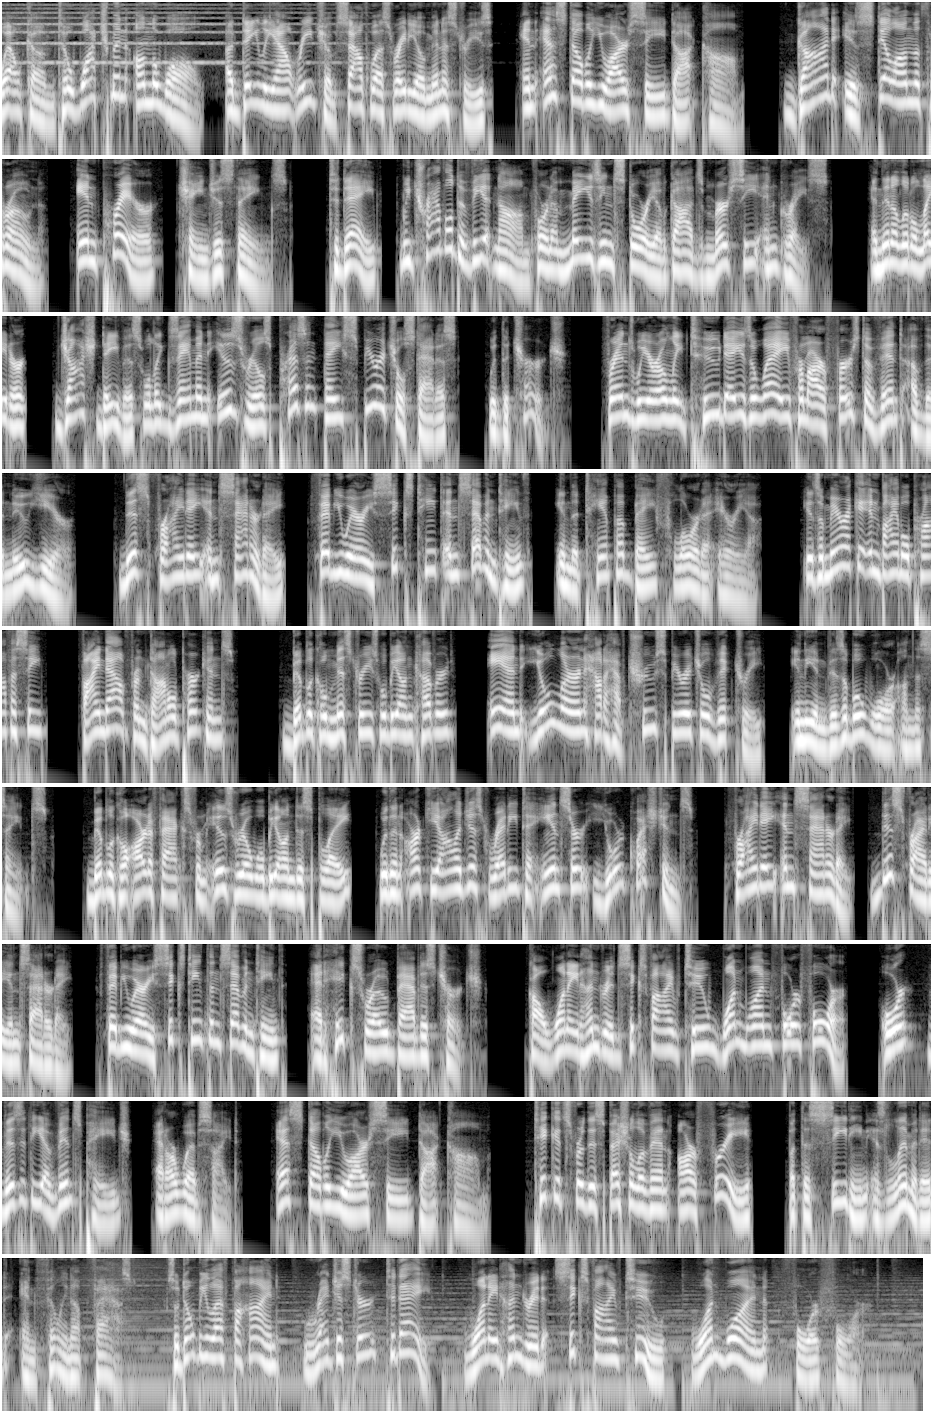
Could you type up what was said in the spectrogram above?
Welcome to Watchman on the Wall, a daily outreach of Southwest Radio Ministries and SWRC.com. God is still on the throne, and prayer changes things. Today, we travel to Vietnam for an amazing story of God's mercy and grace. And then a little later, Josh Davis will examine Israel's present day spiritual status with the church. Friends, we are only two days away from our first event of the new year. This Friday and Saturday, February 16th and 17th, in the Tampa Bay, Florida area. Is America in Bible prophecy? Find out from Donald Perkins. Biblical mysteries will be uncovered, and you'll learn how to have true spiritual victory in the invisible war on the saints. Biblical artifacts from Israel will be on display with an archaeologist ready to answer your questions. Friday and Saturday, this Friday and Saturday, February 16th and 17th at Hicks Road Baptist Church. Call 1 800 652 1144 or visit the events page at our website, swrc.com. Tickets for this special event are free, but the seating is limited and filling up fast. So don't be left behind. Register today. 1 800 652 1144.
